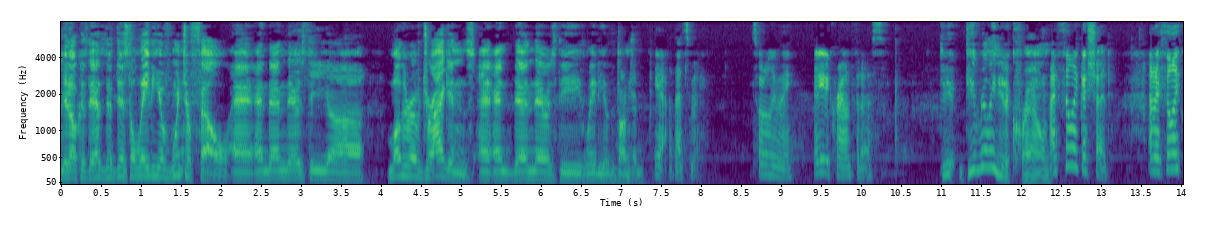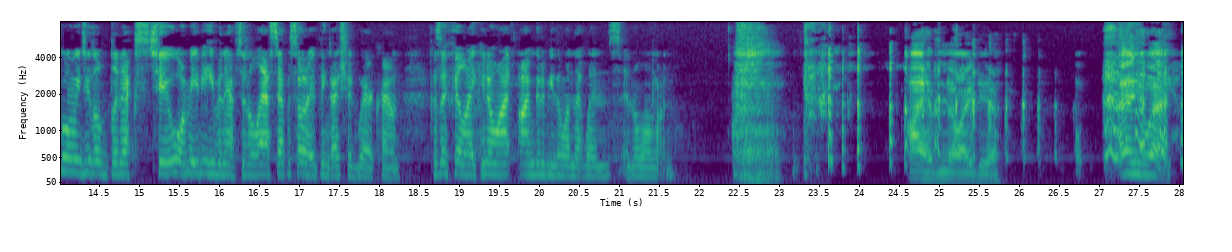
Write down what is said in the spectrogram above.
you know, because there's the lady of Winterfell, and, and then there's the uh, mother of dragons, and, and then there's the lady of the dungeon. Yeah, that's me. Totally me. I need a crown for this. Do you, do you really need a crown? I feel like I should. And I feel like when we do the, the next two, or maybe even after the last episode, I think I should wear a crown. Because I feel like, you know what? I'm going to be the one that wins in the long run. I have no idea. Anyway.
